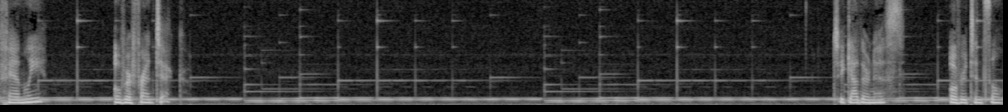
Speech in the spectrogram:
Family over frantic. Togetherness over tinsel.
